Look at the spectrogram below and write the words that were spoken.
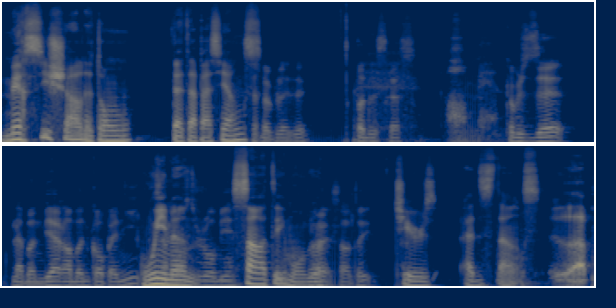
Merci, Charles, de, ton, de ta patience. Ça fait plaisir. Pas de stress. Oh, man. Comme je disais, la bonne bière en bonne compagnie. Oui, ça man. toujours bien. Santé, mon gars. Ouais, santé. Cheers à distance. Hop.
